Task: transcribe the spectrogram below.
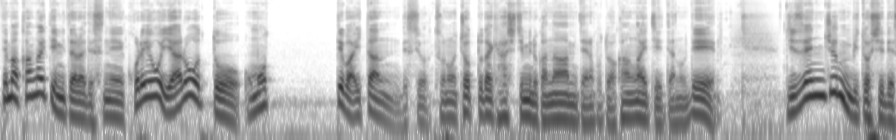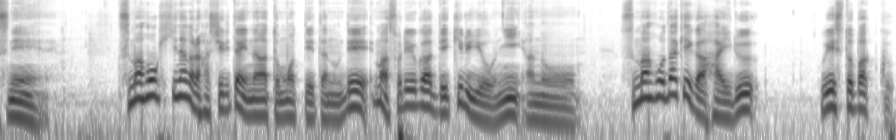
で、まあ考えてみたらですね、これをやろうと思ってはいたんですよ。そのちょっとだけ走ってみるかな、みたいなことは考えていたので、事前準備としてですね、スマホを聞きながら走りたいなと思っていたので、まあそれができるように、あの、スマホだけが入るウエストバッグ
